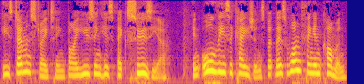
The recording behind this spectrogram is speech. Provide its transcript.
He's demonstrating by using his exousia in all these occasions, but there's one thing in common.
